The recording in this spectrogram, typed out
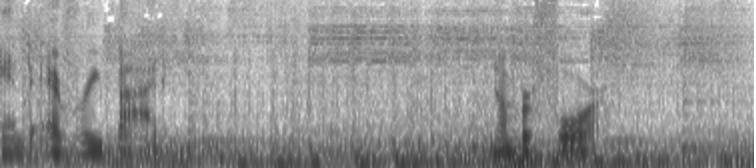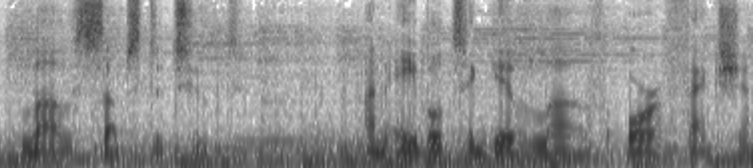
and everybody. Number four, love substitute. Unable to give love or affection,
